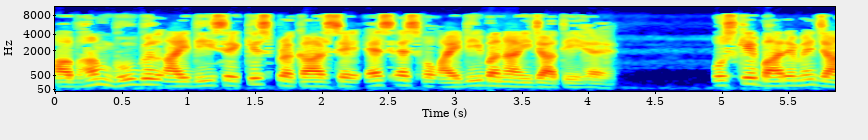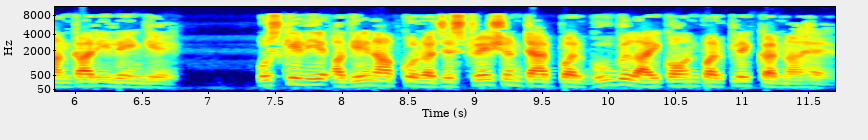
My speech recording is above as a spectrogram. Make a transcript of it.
अब हम गूगल आईडी से किस प्रकार से S S O I D बनाई जाती है, उसके बारे में जानकारी लेंगे। उसके लिए अगेन आपको रजिस्ट्रेशन टैब पर गूगल आइकॉन पर क्लिक करना है।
